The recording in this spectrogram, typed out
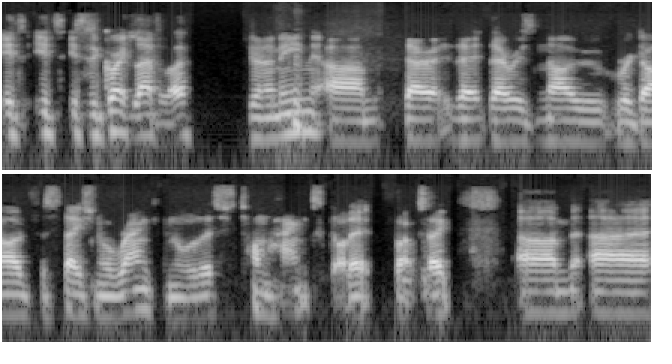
it's it's it's a great leveler. Do you know what I mean? Um, there, there, there is no regard for station or rank in all of this. Tom Hanks got it, fuck's sake. Um, uh,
